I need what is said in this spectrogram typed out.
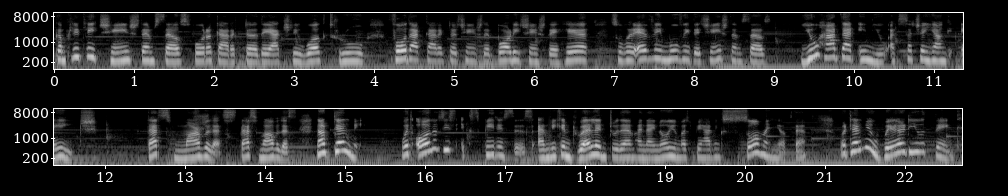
completely change themselves for a character. They actually work through for that character change their body change their hair. So for every movie they change themselves you had that in you at such a young age. That's marvelous. That's marvelous. Now tell me with all of these experiences and we can dwell into them and i know you must be having so many of them but tell me where do you think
